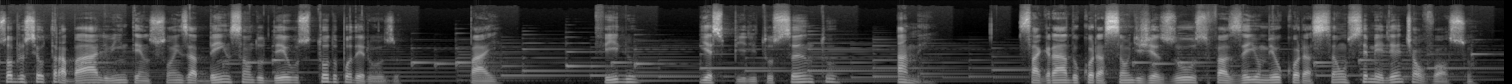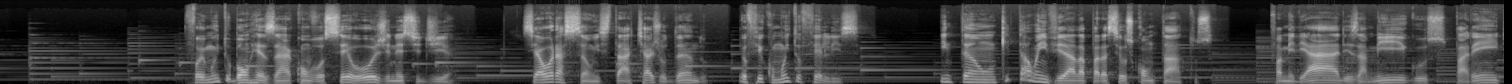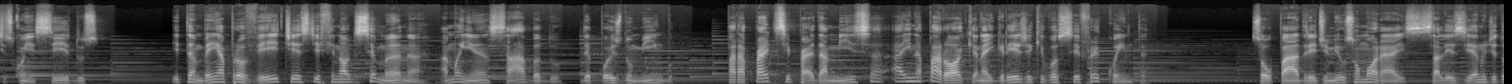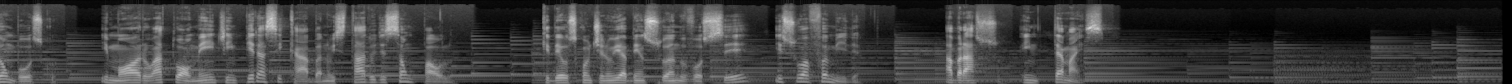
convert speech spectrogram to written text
sobre o seu trabalho e intenções a bênção do Deus Todo-Poderoso. Pai, Filho e Espírito Santo. Amém. Sagrado coração de Jesus, fazei o meu coração semelhante ao vosso. Foi muito bom rezar com você hoje neste dia. Se a oração está te ajudando, eu fico muito feliz. Então, que tal enviá-la para seus contatos, familiares, amigos, parentes, conhecidos? E também aproveite este final de semana, amanhã, sábado, depois domingo para participar da missa aí na paróquia, na igreja que você frequenta. Sou o padre Edmilson Moraes, salesiano de Dom Bosco, e moro atualmente em Piracicaba, no estado de São Paulo. Que Deus continue abençoando você e sua família. Abraço e até mais.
